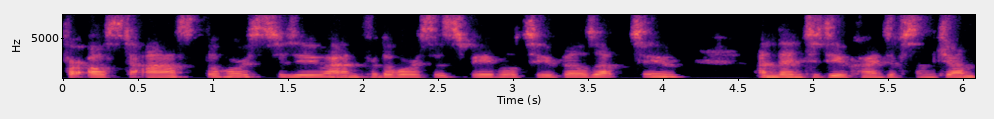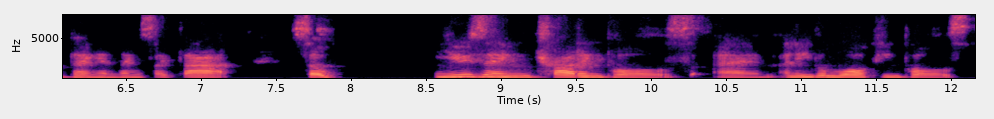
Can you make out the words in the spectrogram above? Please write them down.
for us to ask the horse to do and for the horses to be able to build up to and then to do kinds of some jumping and things like that so using trotting poles um, and even walking poles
